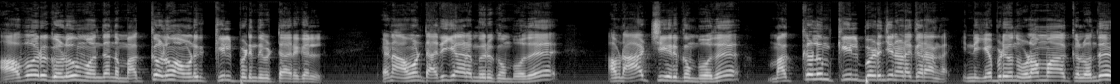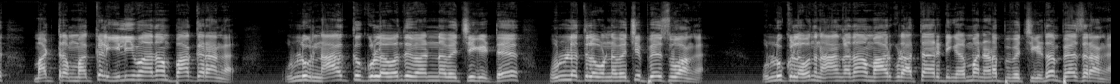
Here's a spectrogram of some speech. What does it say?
அவர்களும் வந்து அந்த மக்களும் அவனுக்கு கீழ்ப்படிந்து விட்டார்கள். ஏன்னா அவன்கிட்ட அதிகாரம் இருக்கும்போது அவன் ஆட்சி இருக்கும்போது மக்களும் கீழ்ப்படிஞ்சு நடக்கிறாங்க. இன்றைக்கி எப்படி வந்து உலமாக்கள் வந்து மற்ற மக்கள் இழிவாக தான் பார்க்குறாங்க. உள்ளுக்கு நாக்குக்குள்ளே வந்து வெண்ணை வச்சுக்கிட்டு உள்ளத்தில் ஒன்றை வச்சு பேசுவாங்க. உள்ளுக்குள்ளே வந்து நாங்கள் தான் மார்க்கோட அத்தாரிட்டிங்கிற மாதிரி நினப்பு வச்சுக்கிட்டு தான் பேசுகிறாங்க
